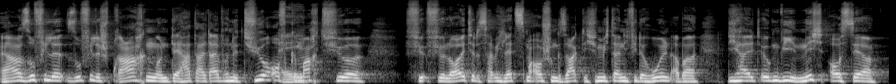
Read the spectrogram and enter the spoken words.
Ja, so viele, so viele Sprachen und der hat halt einfach eine Tür aufgemacht für, für, für Leute, das habe ich letztes Mal auch schon gesagt, ich will mich da nicht wiederholen, aber die halt irgendwie nicht aus der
